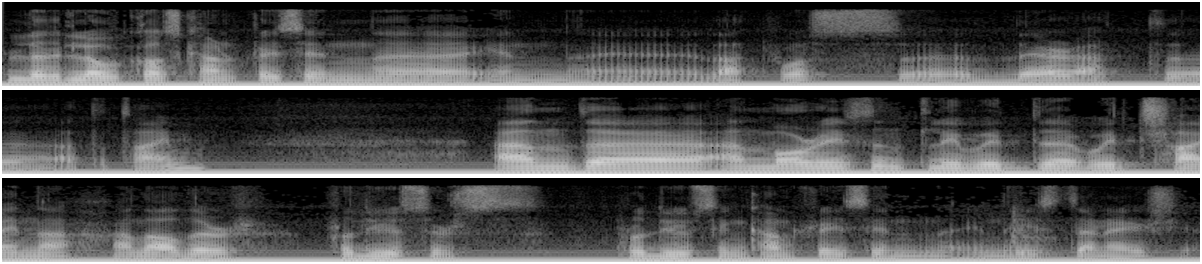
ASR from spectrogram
the low-cost countries in uh, in uh, that was uh, there at at the time, and and more recently with with China and other producers producing countries in, in Eastern Asia.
